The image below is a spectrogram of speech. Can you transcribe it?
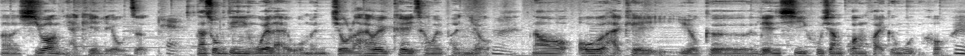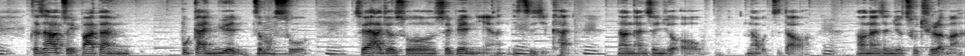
呃，希望你还可以留着。那说不定未来我们久了还会可以成为朋友。嗯，然后偶尔还可以有个联系，互相关怀跟问候。嗯，可是她嘴巴但不甘愿这么说。嗯，嗯，所以她就说随便你啊，你自己看。嗯，然后男生就哦，那我知道。嗯，然后男生就出去了嘛。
